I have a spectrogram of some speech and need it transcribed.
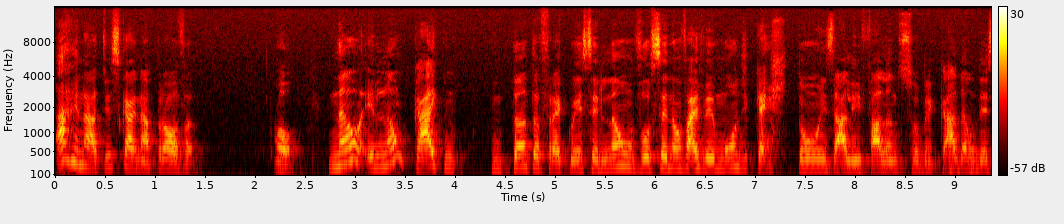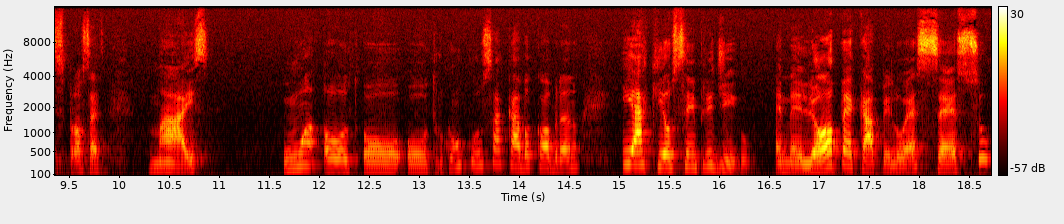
Ah, Renato, isso cai na prova? Ó, não, ele não cai com, com tanta frequência, ele não, você não vai ver um monte de questões ali falando sobre cada um desses processos. Mas um ou, ou outro concurso acaba cobrando. E aqui eu sempre digo, é melhor pecar pelo excesso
